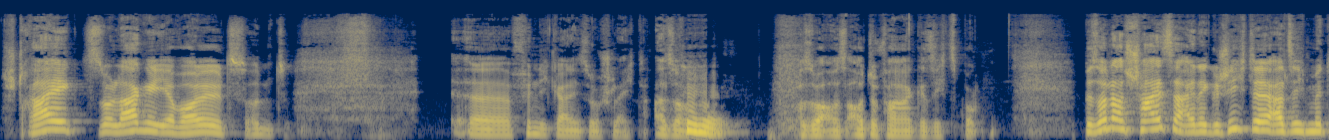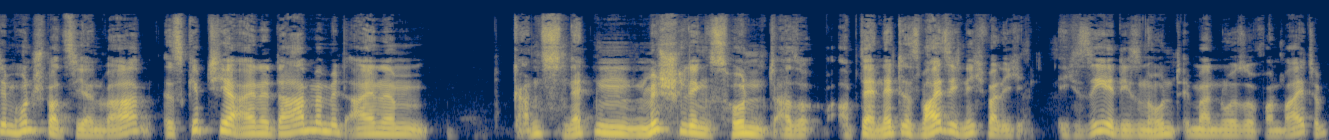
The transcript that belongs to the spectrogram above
Streikt, solange ihr wollt. Und äh, finde ich gar nicht so schlecht. Also, Mhm. also aus Autofahrer-Gesichtspunkten. Besonders scheiße, eine Geschichte, als ich mit dem Hund spazieren war. Es gibt hier eine Dame mit einem ganz netten Mischlingshund. Also, ob der nett ist, weiß ich nicht, weil ich, ich sehe diesen Hund immer nur so von weitem.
